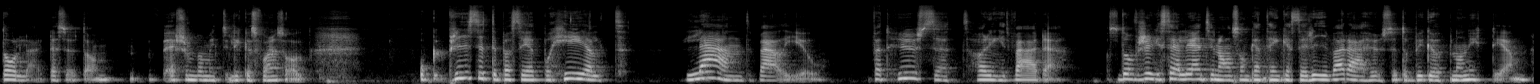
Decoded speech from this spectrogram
dollar dessutom. Eftersom de inte lyckas få den såld. Och priset är baserat på helt land value. För att huset har inget värde. Så de försöker sälja den till någon som kan tänka sig riva det här huset och bygga upp något nytt igen.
